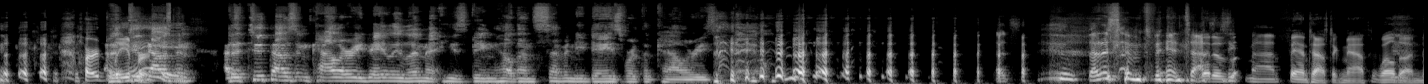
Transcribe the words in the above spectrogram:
Hard At labor. 2,000 At a 2,000 calorie daily limit, he's being held on 70 days worth of calories of bail. That's that is some fantastic That is- math. Fantastic math. Well done.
